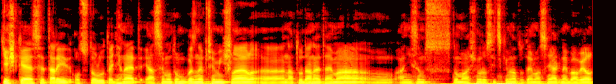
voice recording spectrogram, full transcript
těžké se tady od stolu teď hned, já jsem o tom vůbec nepřemýšlel eh, na to dané téma, eh, ani jsem s Tomášem Rosickým na to téma se nějak nebavil.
